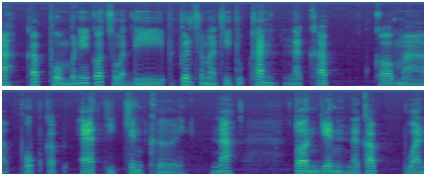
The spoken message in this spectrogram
อะครับผมวันนี้ก็สวัสดีเพื่อนๆสมาชิกทุกท่านนะครับ ก็มาพบกับแอดอีกเช่นเคยนะตอนเย็นนะครับวัน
